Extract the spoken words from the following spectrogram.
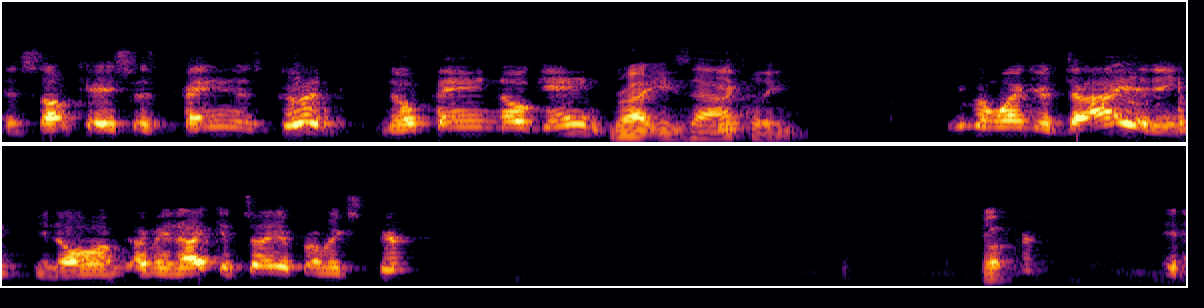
in some cases, pain is good. No pain, no gain. Right, exactly. Even, even when you're dieting, you know, I mean, I can tell you from experience. Oh. And,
